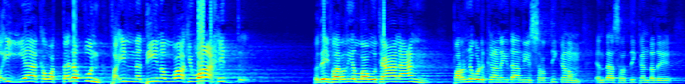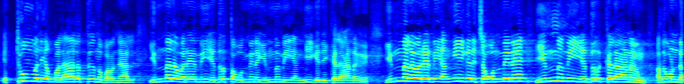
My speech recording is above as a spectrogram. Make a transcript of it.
وإياك والتلون فإن دين الله واحد ഹുദൈഫ റളിയല്ലാഹു തആല അൻ പറഞ്ഞു കൊടുക്കുകയാണ് ഇതാ നീ ശ്രദ്ധിക്കണം. എന്താ ശ്രദ്ധിക്കേണ്ടത്? ഏറ്റവും വലിയ വലാലത്ത് എന്ന് പറഞ്ഞാൽ ഇന്നലെ വരെ നീ എതിർത്ത ഒന്നിനെ ഇന്ന് നീ അംഗീകരിക്കലാണ്. ഇന്നലെ വരെ നീ അംഗീകരിച്ച ഒന്നിനെ ഇന്ന് നീ എതിർക്കലാണ്. അതുകൊണ്ട്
